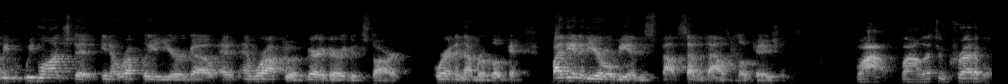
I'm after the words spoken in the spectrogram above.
we, we launched it, you know, roughly a year ago, and, and we're off to a very, very good start. We're in a number of locations. By the end of the year, we'll be in about 7,000 locations. Wow. Wow. That's incredible.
